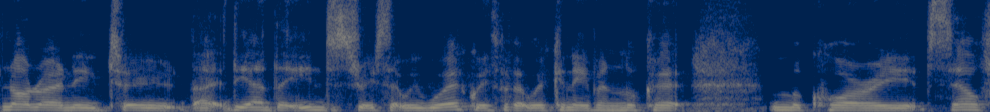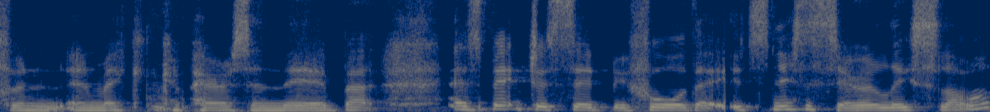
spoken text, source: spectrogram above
not only to the other industries that we work with, but we can even look at Macquarie itself and, and make a comparison there. But as Beck just said before, that it's necessarily slower.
